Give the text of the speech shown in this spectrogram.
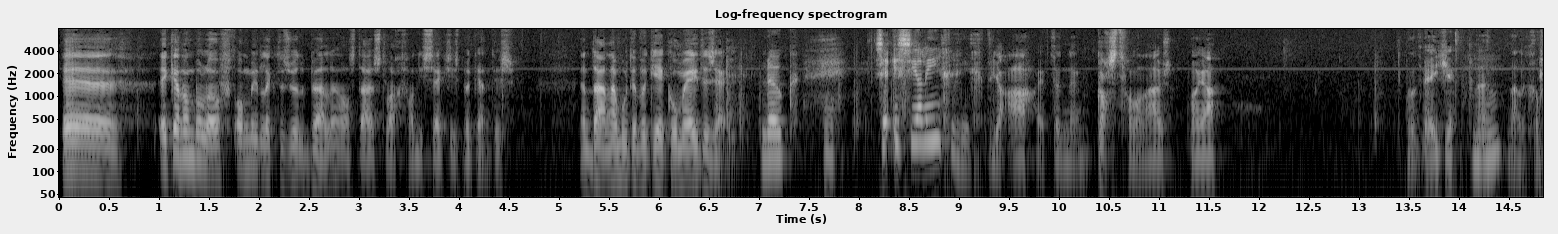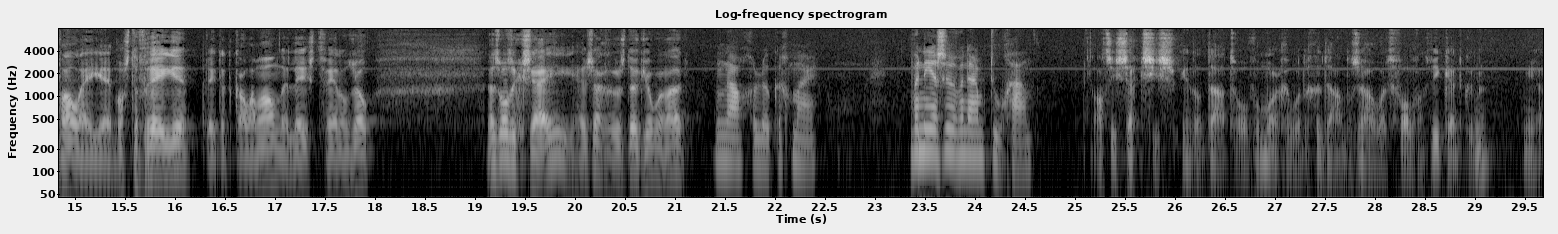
Eh, ik heb hem beloofd onmiddellijk te zullen bellen als de uitslag van die secties bekend is. En daarna moeten we een keer komen eten, zei hij. Leuk. Ze, is hij al ingericht? Ja, hij heeft een, een kast van een huis. Maar ja, dat weet je. hè. In elk geval, hij eh, was tevreden, deed het kalm aan, hij leest veel en zo. En zoals ik zei, hij zag er een stuk jonger uit. Nou, gelukkig maar. Wanneer zullen we naar hem toe gaan? Als die secties inderdaad overmorgen worden gedaan, dan zouden we het volgend weekend kunnen. Ja.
